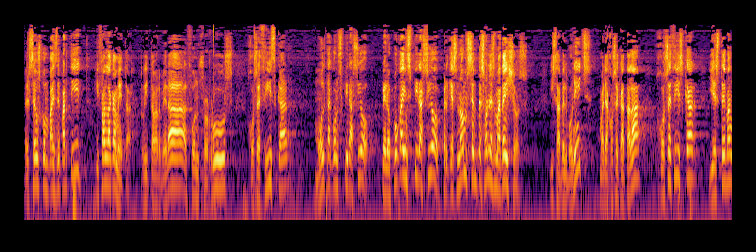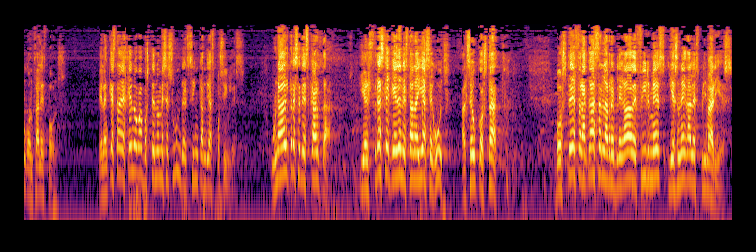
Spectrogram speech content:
Els seus companys de partit li fan la cameta. Rita Barberà, Alfonso Rus, José Císcar... Molta conspiració, però poca inspiració, perquè els noms sempre són els mateixos. Isabel Bonich, María José Català, José Císcar i Esteban González Pons. En l'enquesta de Gènova vostè només és un dels cinc candidats possibles. Un altre se descarta i els tres que queden estan allà asseguts, al seu costat. Vostè fracassa en la replegada de firmes i es nega a les primàries.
